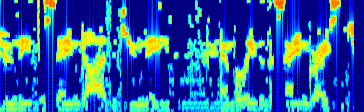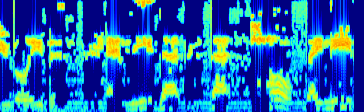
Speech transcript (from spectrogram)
who need the same God that you need and believe in the same grace that you believe in and need that that hope. They need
